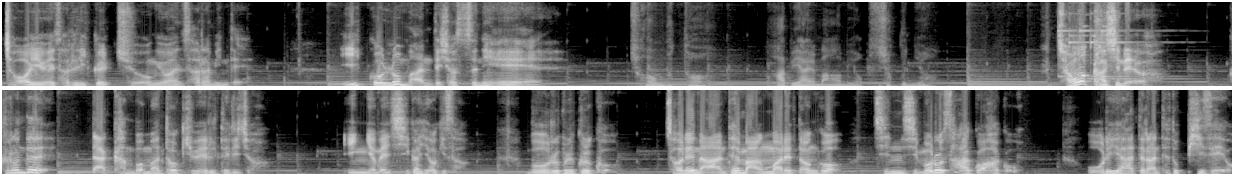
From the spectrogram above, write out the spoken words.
저희 회사를 이끌 중요한 사람인데 이 꼴로 만드셨으니 처음부터 합의할 마음이 없으셨군요. 정확하시네요. 그런데 딱 한 번만 더 기회를 드리죠. 잉여맨 씨가 여기서 무릎을 꿇고 전에 나한테 막말했던 거 진심으로 사과하고 우리 아들한테도 비세요.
